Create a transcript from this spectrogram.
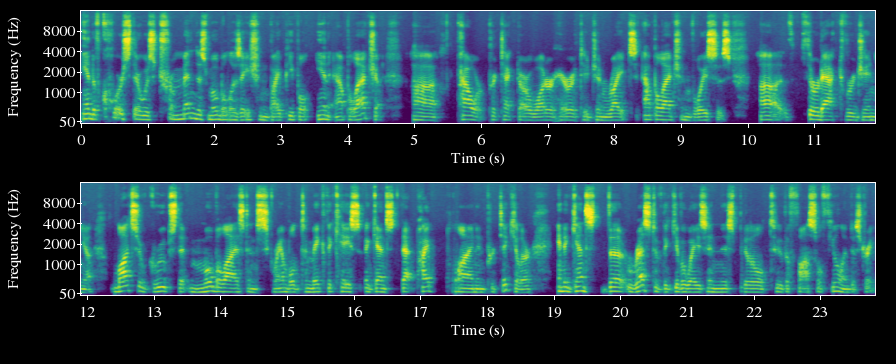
And of course, there was tremendous mobilization by people in Appalachia. Uh, power, protect our water heritage and rights, Appalachian voices, uh, Third Act Virginia, lots of groups that mobilized and scrambled to make the case against that pipeline in particular and against the rest of the giveaways in this bill to the fossil fuel industry.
